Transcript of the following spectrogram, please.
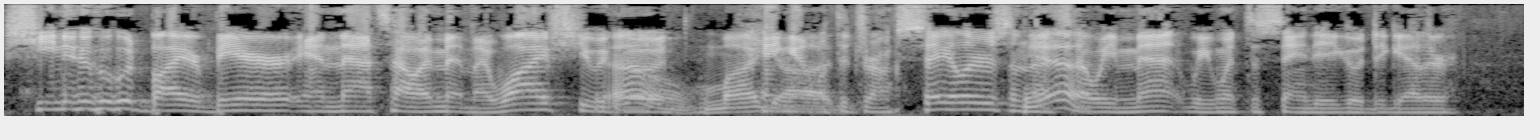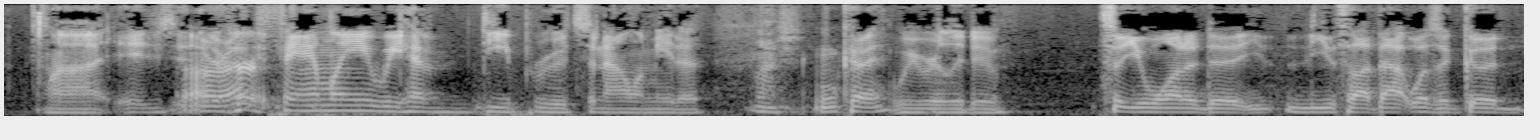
she knew who would buy her beer, and that's how I met my wife. She would go Oh, my hang out with the drunk sailors, and that's Yeah. how we met. We went to San Diego together. Uh, it's- All Her right. family, we have deep roots in Alameda. Okay. We really do. So you wanted to, you, thought that was a good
